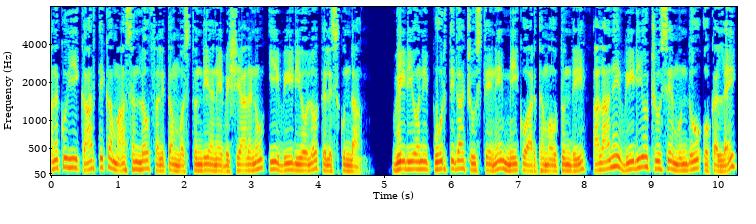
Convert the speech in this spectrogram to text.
మనకు ఈ కార్తీక మాసంలో ఫలితం వస్తుంది అనే విషయాలను ఈ వీడియోలో తెలుసుకుందాం. వీడియోని పూర్తిగా చూస్తేనే మీకు అర్థమవుతుంది. అలానే వీడియో చూసే ముందు ఒక లైక్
